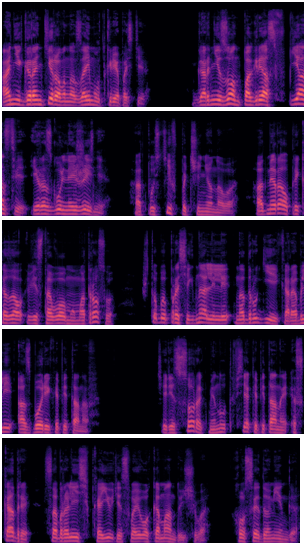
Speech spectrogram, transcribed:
они гарантированно займут крепости. Гарнизон погряз в пьянстве и разгульной жизни. Отпустив подчиненного, адмирал приказал вестовому матросу, чтобы просигналили на другие корабли о сборе капитанов. Через 40 минут все капитаны эскадры собрались в каюте своего командующего, Хосе Доминго.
